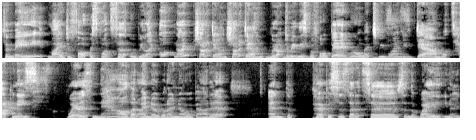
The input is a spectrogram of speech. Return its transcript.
For me, my default response to that would be like, oh, no, shut it down, shut it down. We're not doing this before bed. We're all meant to be winding down. What's happening? Whereas now that I know what I know about it and the purposes that it serves and the way you know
